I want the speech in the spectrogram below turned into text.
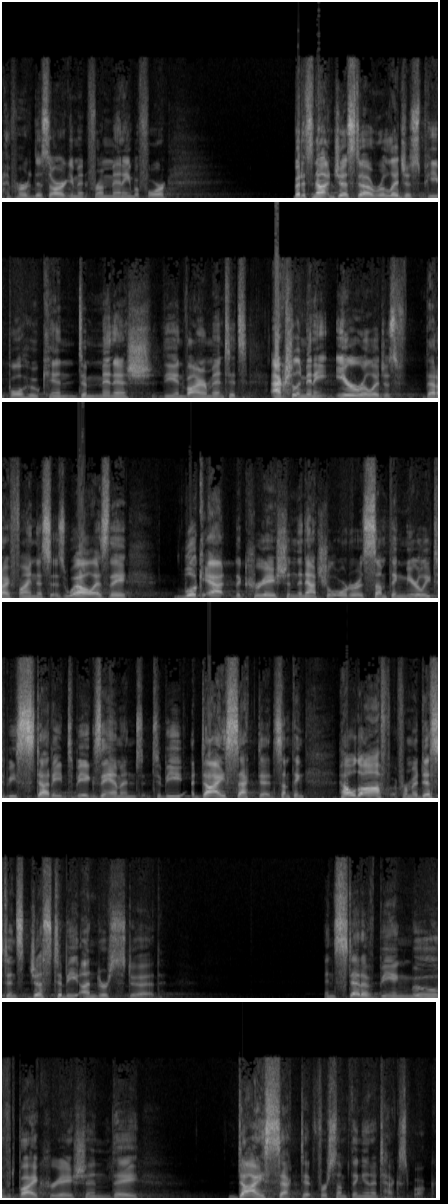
I've heard this argument from many before. But it's not just uh, religious people who can diminish the environment. It's actually many irreligious that I find this as well, as they look at the creation, the natural order, as something merely to be studied, to be examined, to be dissected, something held off from a distance just to be understood. Instead of being moved by creation, they dissect it for something in a textbook.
